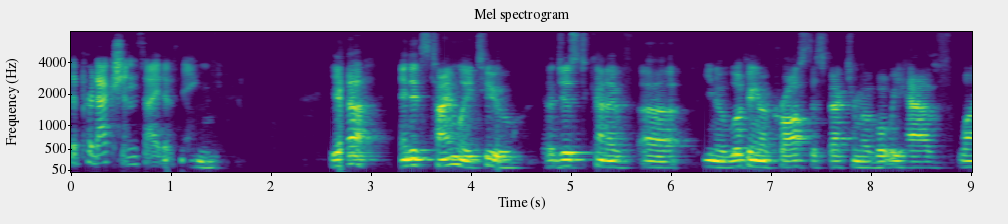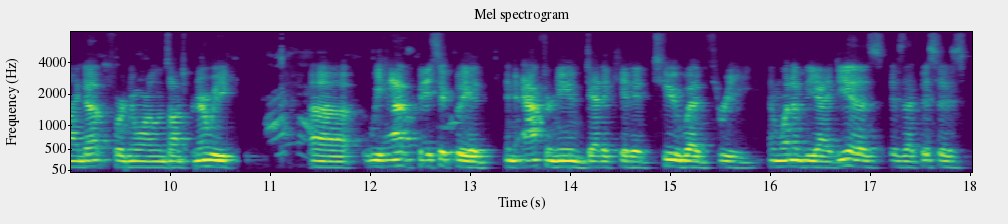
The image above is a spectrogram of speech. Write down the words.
the production side of things. Mm-hmm. Yeah, and it's timely too. Uh, just kind of uh, you know looking across the spectrum of what we have lined up for New Orleans Entrepreneur Week. Uh, we have basically a, an afternoon dedicated to Web3. And one of the ideas is that this is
